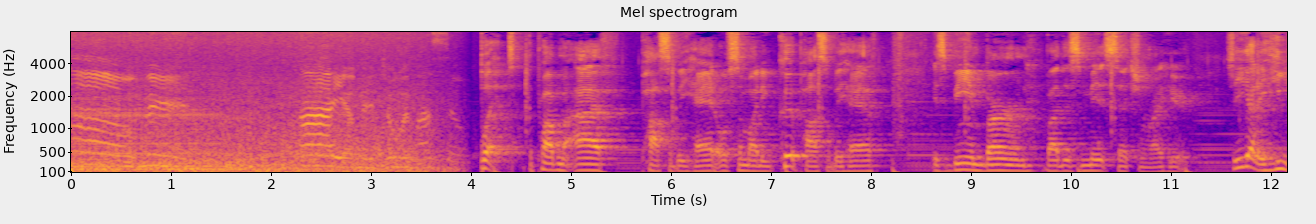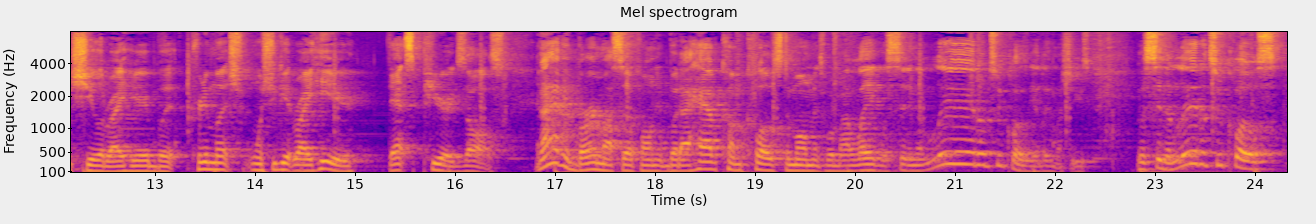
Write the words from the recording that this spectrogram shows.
Oh man I am in trouble But the problem I've possibly had, or somebody could possibly have, is being burned by this midsection right here. So you got a heat shield right here, but pretty much once you get right here, that's pure exhaust. And I haven't burned myself on it, but I have come close to moments where my leg was sitting a little too close. Yeah, look at my shoes. It was sitting a little too close,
